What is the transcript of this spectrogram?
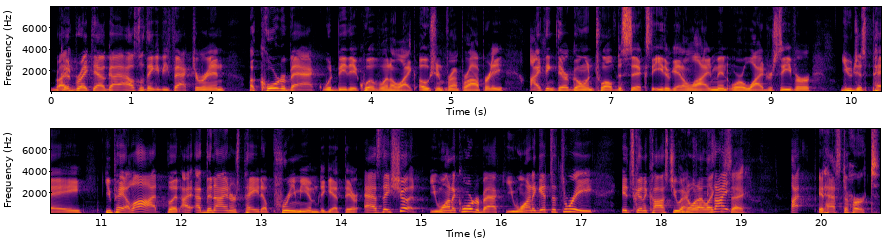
Right? Good breakdown guy. I also think if you factor in a quarterback would be the equivalent of like oceanfront property. I think they're going 12 to 6 to either get a lineman or a wide receiver. You just pay you pay a lot, but I, the Niners paid a premium to get there as they should. You want a quarterback, you want to get to 3, it's going to cost you You know what I like 'Cause to say? I, It has to hurt.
